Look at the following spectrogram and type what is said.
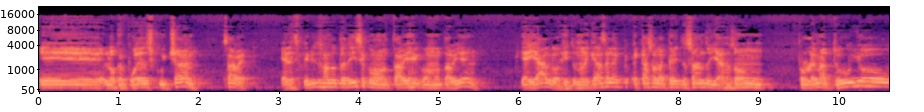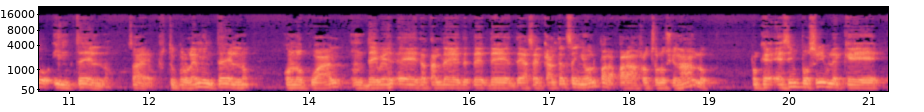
y lo que puede escuchar, ¿sabes? El Espíritu Santo te dice cuando está bien y cuando no está bien. Y hay algo, si tú no le quieres hacer el caso al Espíritu Santo, ya son problemas tuyos internos. Tu problema interno, con lo cual debes eh, tratar de, acercarte al Señor para, para solucionarlo. Porque es imposible que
